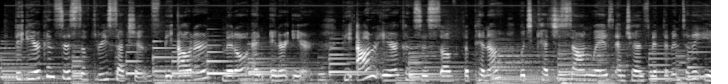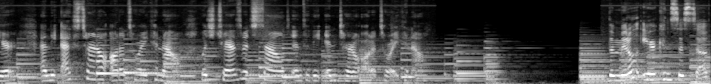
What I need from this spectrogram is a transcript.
The ear consists of three sections, the outer, middle, and inner ear. The outer ear consists of the pinna, which catches sound waves and transmits them into the ear, and the external auditory canal, which transmits sounds into the internal auditory canal. The middle ear consists of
